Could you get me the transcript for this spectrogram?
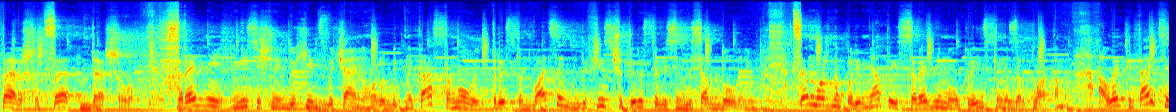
Перше це дешево. Середній місячний дохід звичайного робітника становить 320 дефіс 480 доларів. Це можна порівняти із середніми українськими зарплатами. Але китайці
